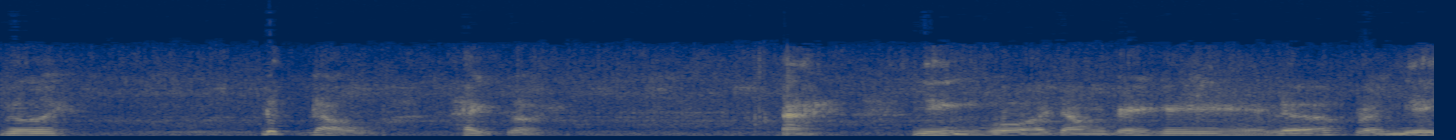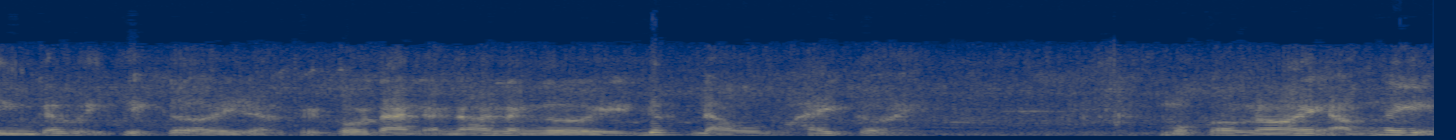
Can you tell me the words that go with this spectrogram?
ngươi đứt đầu hay cười? À nhìn vô ở trong cái cái nước rồi nhìn cái vị trí cười rồi cái cô ta đã nói là người đứt đầu hay cười? Một câu nói ẩn ý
